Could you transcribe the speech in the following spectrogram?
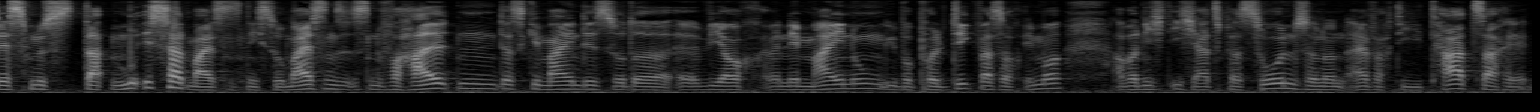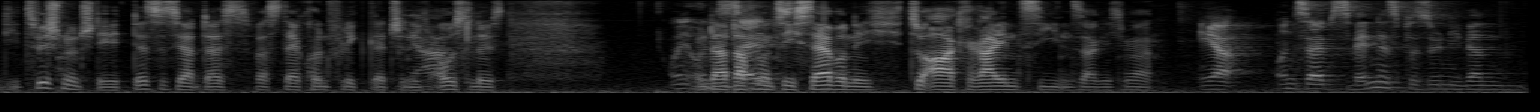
das muss, da, mu- ist halt meistens nicht so. Meistens ist ein Verhalten, das gemeint ist oder äh, wie auch eine Meinung über Politik, was auch immer, aber nicht ich als Person, sondern einfach die Tatsache, die zwischen uns steht. Das ist ja das, was der Konflikt letztendlich Ja. auslöst. Und, da darf man sich selber nicht zu arg reinziehen, sag ich mal. Ja, und selbst wenn es persönlich werden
